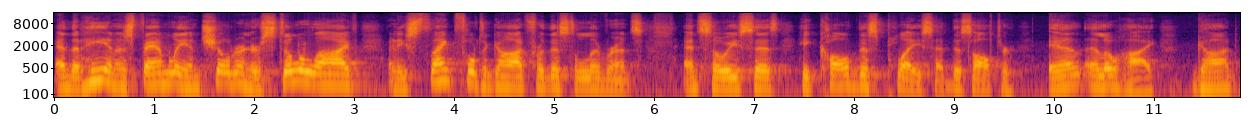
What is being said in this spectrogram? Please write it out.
and that he and his family and children are still alive, and he's thankful to God for this deliverance. And so he says, he called this place at this altar El Elohai, God,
